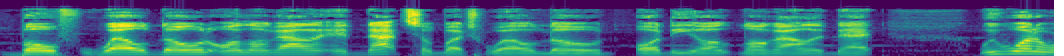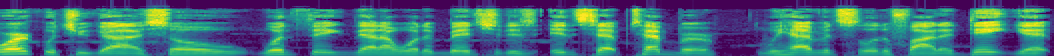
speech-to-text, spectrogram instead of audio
both well known on Long Island and not so much well known on the uh, Long Island that we want to work with you guys. So one thing that I want to mention is in September, we haven't solidified a date yet.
